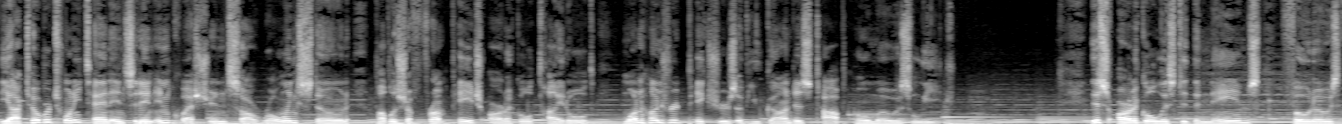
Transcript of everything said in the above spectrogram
The October 2010 incident in question saw Rolling Stone publish a front page article titled 100 Pictures of Uganda's Top Homos Leak. This article listed the names, photos,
